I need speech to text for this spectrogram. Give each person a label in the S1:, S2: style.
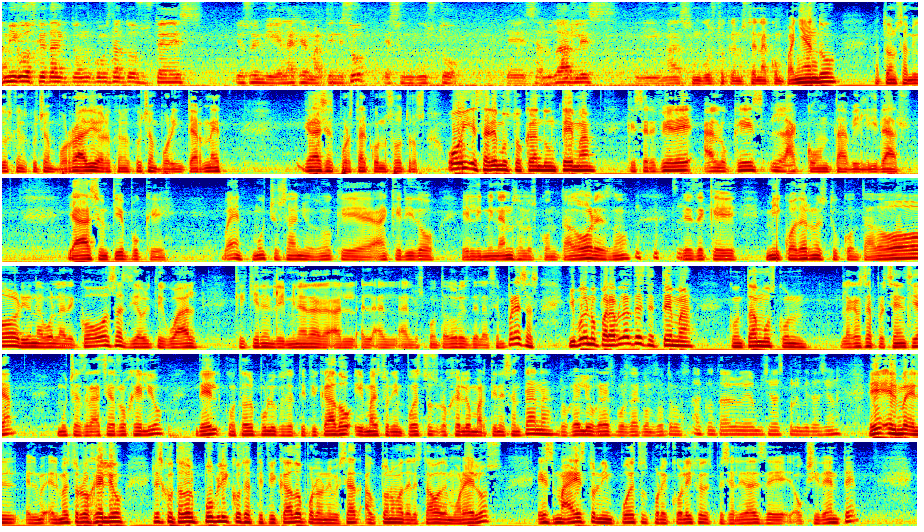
S1: Amigos, ¿qué tal? ¿Cómo están todos ustedes? Yo soy Miguel Ángel Martínez Uc. Es un gusto eh, saludarles y más un gusto que nos estén acompañando. A todos los amigos que nos escuchan por radio, a los que nos escuchan por internet. Gracias por estar con nosotros. Hoy estaremos tocando un tema que se refiere a lo que es la contabilidad. Ya hace un tiempo que, bueno, muchos años, ¿no? Que han querido eliminarnos a los contadores, ¿no? Desde que mi cuaderno es tu contador y una bola de cosas y ahorita igual que quieren eliminar a, a los contadores de las empresas. Y bueno, para hablar de este tema contamos con la gracia presencia, muchas gracias Rogelio, del contador público certificado y maestro de impuestos Rogelio Martínez Santana. Rogelio, gracias por estar con nosotros.
S2: Al contrario, muchas gracias por la invitación.
S1: Eh, el, el- el- el maestro Rogelio es contador público certificado por la Universidad Autónoma del Estado de Morelos, es maestro en impuestos por el Colegio de Especialidades de Occidente,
